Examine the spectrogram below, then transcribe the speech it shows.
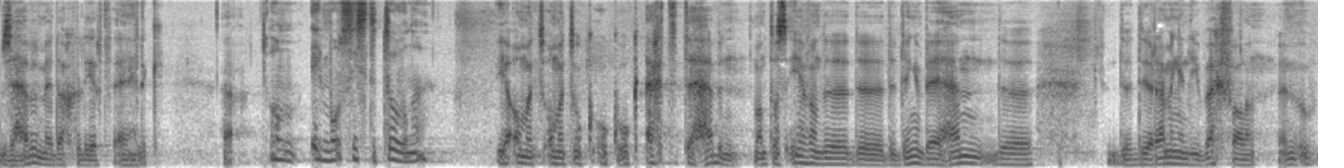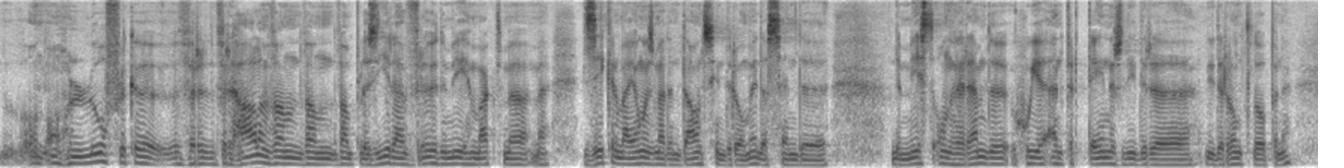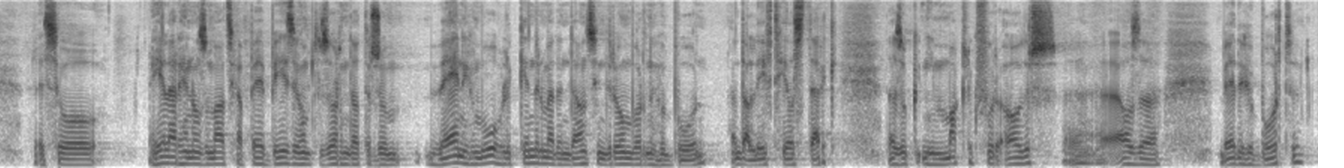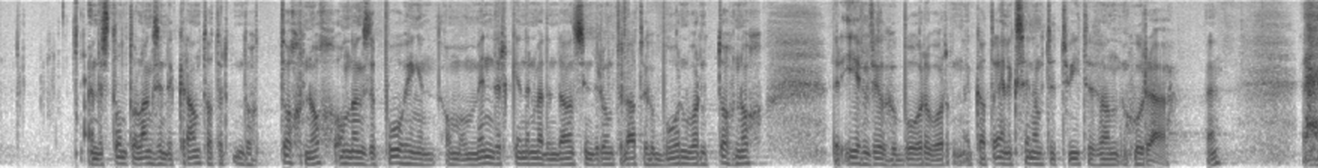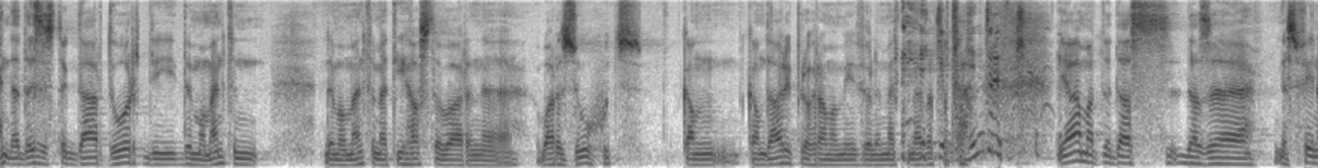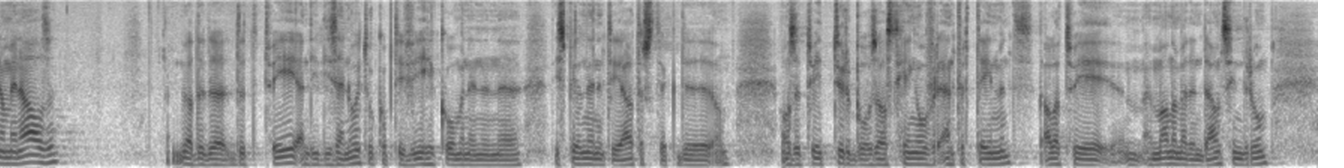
ze hebben mij dat geleerd, eigenlijk. Ja. Om emoties te tonen? Ja, om het, om het ook, ook, ook echt te hebben. Want dat is een van de, de, de dingen bij hen... De, de, de remmingen die wegvallen. On, ongelooflijke ver, verhalen van, van, van plezier en vreugde meegemaakt. Met, met, zeker met jongens met een Down-syndroom. Dat zijn de, de meest ongeremde, goede entertainers die er, uh, die er rondlopen. Hè. Dat is zo heel erg in onze maatschappij bezig om te zorgen dat er zo weinig mogelijk kinderen met een Down-syndroom worden geboren. En dat leeft heel sterk. Dat is ook niet makkelijk voor ouders uh, als bij de geboorte. En er stond onlangs in de krant dat er nog, toch nog, ondanks de pogingen om, om minder kinderen met een Down-syndroom te laten geboren worden, toch nog er evenveel geboren worden. Ik had eigenlijk zin om te tweeten van hoera. Hè? En dat is een stuk daardoor, die, de, momenten, de momenten met die gasten waren, uh, waren zo goed. Kan, kan daar uw programma mee vullen? Met, met wat. Ja, maar dat is, dat is, uh, dat is fenomenaal. Ze. We hadden de, de twee, en die, die zijn nooit ook op tv gekomen. In een, uh, die speelden in een theaterstuk. De, onze twee turbo's, als het ging over entertainment. Alle twee mannen met een Down-syndroom.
